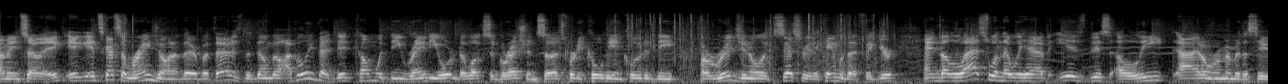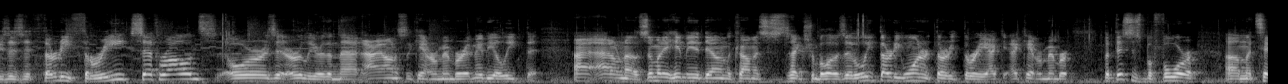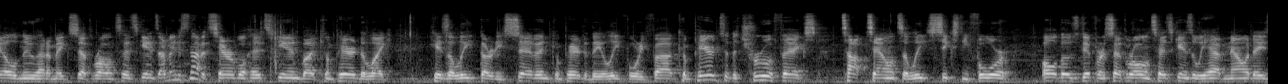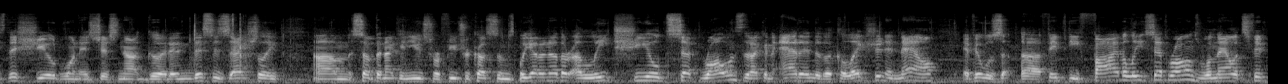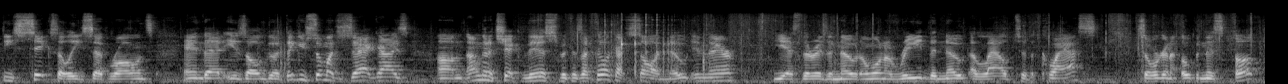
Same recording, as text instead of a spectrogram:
I mean, so it, it, has got some range on it there, but that is the dumbbell. I believe that did come with the Randy Orton Deluxe Aggression, so that's pretty cool. He included the original accessory that came with that figure. And the last one that we have is this Elite, I don't remember the series. Is it 33 Seth Rollins, or is it earlier than that? I honestly can't remember. It may be Elite... I, I, don't know. Somebody hit me down in the comments section below. Is it Elite 31 or 33? I, I can't remember. But this is before uh, Mattel knew how to make Seth Rollins head skins. I mean, it's not a terrible head skin, but compared to like his Elite 37 compared to the Elite 45, compared to the True Effects Top Talents Elite 64, all those different Seth Rollins head skins that we have nowadays, this Shield one is just not good. And this is actually um, something I can use for future customs. We got another Elite Shield Seth Rollins that I can add into the collection. And now, if it was uh, 55 Elite Seth Rollins, well now it's 56 Elite Seth Rollins. And that is all good. Thank you so much, Zach, guys. Um, I'm going to check this because I feel like I saw a note in there. Yes, there is a note. I want to read the note aloud to the class. So we're going to open this up.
